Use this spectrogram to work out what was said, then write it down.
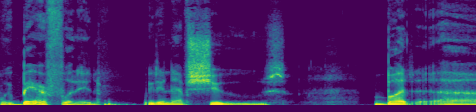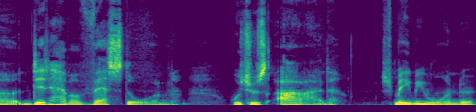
We're barefooted. We didn't have shoes, but uh, did have a vest on, which was odd which made me wonder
